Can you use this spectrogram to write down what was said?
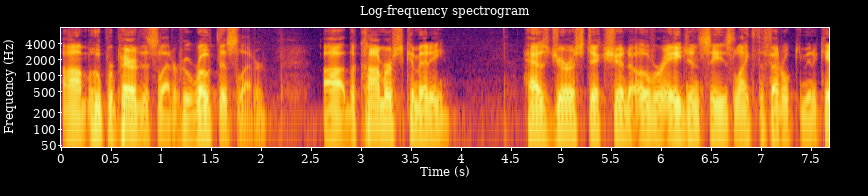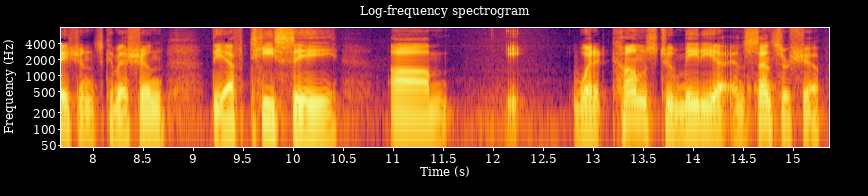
um, who prepared this letter, who wrote this letter. Uh, the Commerce Committee has jurisdiction over agencies like the Federal Communications Commission, the FTC. Um, when it comes to media and censorship,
